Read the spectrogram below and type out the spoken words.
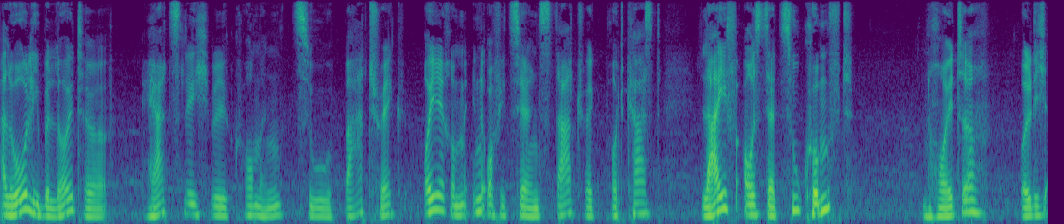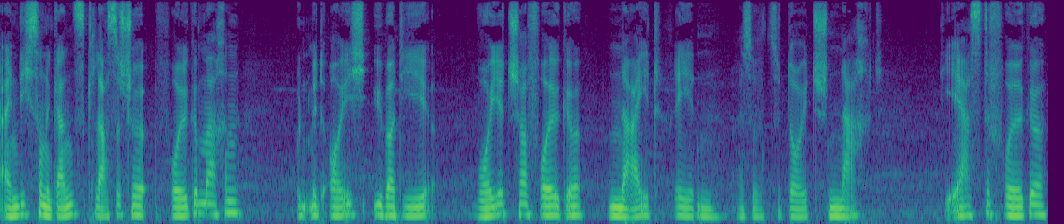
Hallo, liebe Leute. Herzlich willkommen zu Bar Trek, eurem inoffiziellen Star Trek Podcast, live aus der Zukunft. Und heute wollte ich eigentlich so eine ganz klassische Folge machen und mit euch über die Voyager-Folge Night reden, also zu Deutsch Nacht. Die erste Folge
